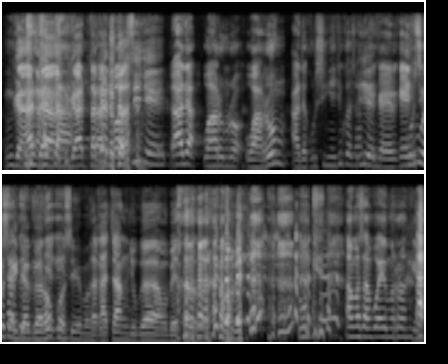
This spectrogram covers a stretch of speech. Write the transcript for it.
nggak ada nggak ada tapi ada kursinya Ada warung ro warung, ada kursinya juga iya samping. kayak kayak Kursi buat yang jaga rokok sih emang Ada kacang juga sama better. sama better. Mungkin sama sampo Emeron gitu.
